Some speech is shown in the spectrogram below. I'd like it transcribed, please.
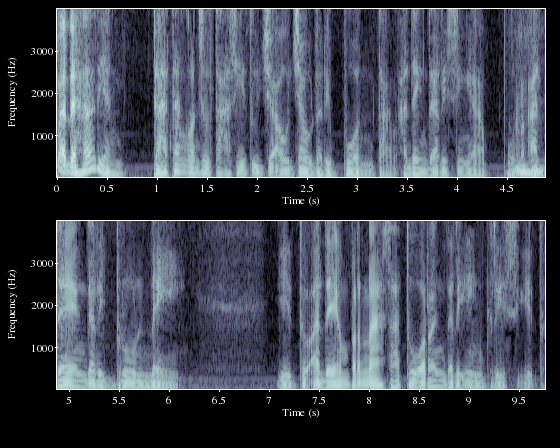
Padahal yang datang konsultasi itu jauh-jauh dari Bontang. Ada yang dari Singapura hmm. ada yang dari Brunei gitu. Ada yang pernah satu orang dari Inggris gitu.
